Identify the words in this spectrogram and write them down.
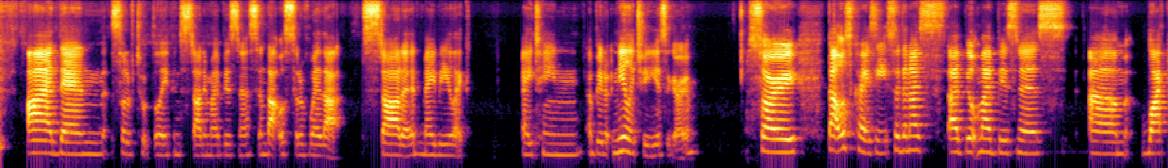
I then sort of took the leap into starting my business. And that was sort of where that started, maybe like 18, a bit, nearly two years ago. So that was crazy. So then I, I built my business um, like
